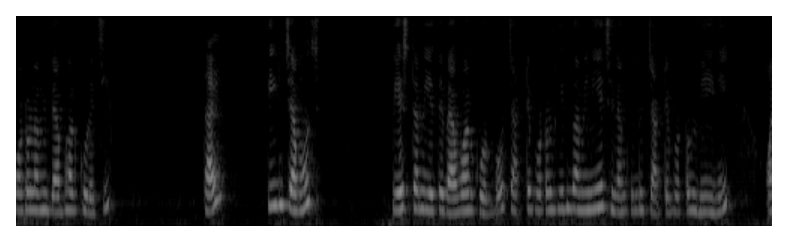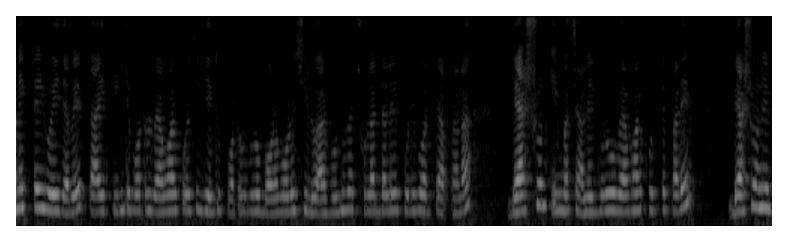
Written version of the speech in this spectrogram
পটল আমি ব্যবহার করেছি, তাই তিন চামচ পেস্ট আমি এতে ব্যবহার করব। চারটে পটল কিন্তু আমি নিয়েছিলাম, কিন্তু চারটে পটল দিইনি। অনেকটাই হয়ে যাবে, তাই তিনটে পটল ব্যবহার করেছি, যেহেতু পটলগুলো বড় বড় ছিল। আর বন্ধুরা, ছোলার ডালের পরিবর্তে আপনারা বেসন কিংবা চালের গুঁড়োও ব্যবহার করতে পারেন। বেসনের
